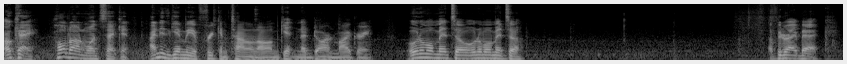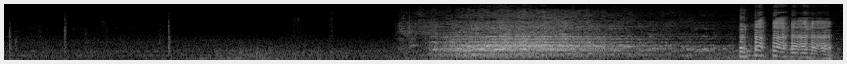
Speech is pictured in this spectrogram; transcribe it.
Okay, hold on one second. I need to give me a freaking Tylenol. I'm getting a darn migraine. Uno momento, uno momento. I'll be right back.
